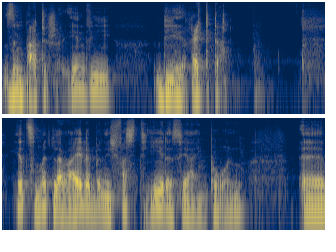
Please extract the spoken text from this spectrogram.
sympathischer, irgendwie direkter. Jetzt mittlerweile bin ich fast jedes Jahr in Polen. Äh,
